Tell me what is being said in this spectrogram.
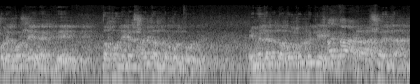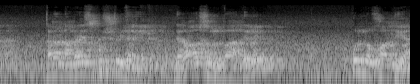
করে বসে রাখবে তখন এটা শয়তান দখল করবে। এই মেধাটা দখল করবে কে? শয়তান। কারণ আমরা স্পষ্টই জানি যে রসুল বা তেলে কুল্লু খতিয়া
